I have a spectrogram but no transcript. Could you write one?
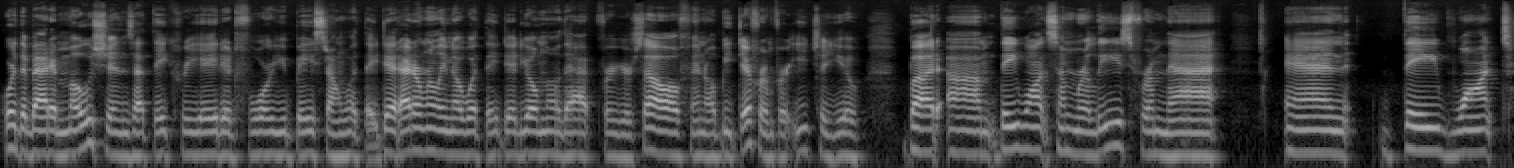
or the bad emotions that they created for you based on what they did. I don't really know what they did. You'll know that for yourself, and it'll be different for each of you. But um, they want some release from that, and they want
